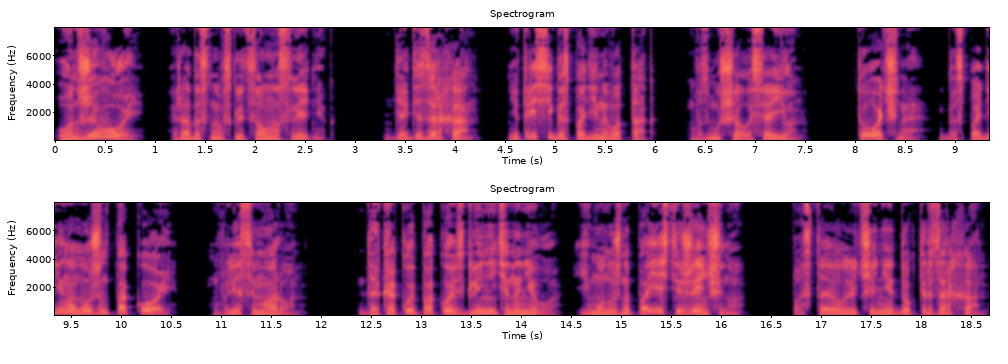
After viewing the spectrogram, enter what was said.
Он живой!» — радостно восклицал наследник. «Дядя Зархан, не тряси господина вот так!» — возмущалась Айон. «Точно! Господину нужен покой!» — влез и Марон. «Да какой покой? Взгляните на него! Ему нужно поесть и женщину!» Поставил лечение доктор Зархан.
